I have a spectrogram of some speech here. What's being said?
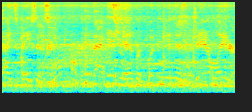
Tight spaces. I'll pay back Eggman for putting me in this jam later.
